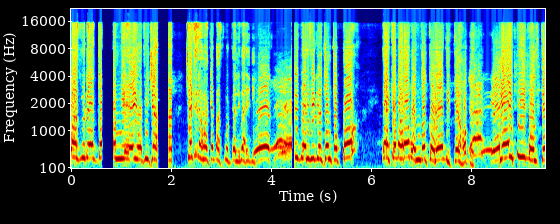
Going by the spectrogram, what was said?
পাসপোর্টের সেদিন আমাকে পাসপোর্ট ডেলিভারি একেবারে বন্ধ করে দিতে হবে। বলতে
